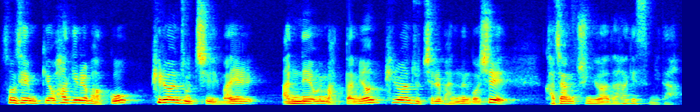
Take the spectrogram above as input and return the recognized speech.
선생님께 확인을 받고 필요한 조치, 만일 안내염이 맞다면 필요한 조치를 받는 것이 가장 중요하다 하겠습니다.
